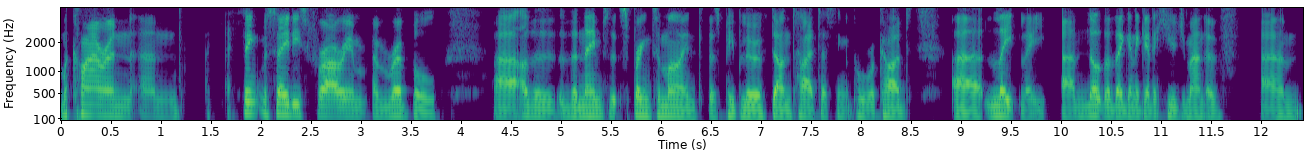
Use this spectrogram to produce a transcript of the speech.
McLaren and I think Mercedes, Ferrari, and, and Red Bull, uh, are the, the names that spring to mind as people who have done tire testing at Paul Ricard uh, lately. Um, not that they're going to get a huge amount of um,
